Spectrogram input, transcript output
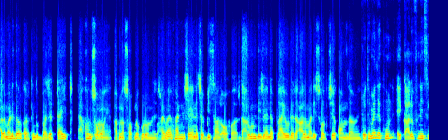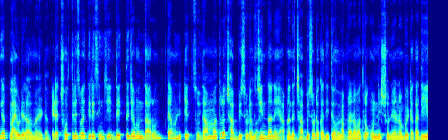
আলমারি দরকার কিন্তু বাজেট টাইট এখন সময় আপনার স্বপ্ন পূরণের। ভাই ভাই ফার্নিচার এনেছে বিশাল অফার দারুণ ডিজাইনের প্লাইউডের আলমারি সবচেয়ে কম দামে। প্রথমে দেখুন এই কালো ফিনিশিং এর প্লাইউডের আলমারিটা। এটা ছত্রিশ বাই তিরিশ ইঞ্চি। দেখতে যেমন দারুণ তেমনই টেকসই। দাম মাত্র ছাব্বিশশো টাকা। চিন্তা নেই আপনাদের ছাব্বিশশো টাকা দিতে হবে। আপনারা মাত্র উনিশশো নিরানব্বই টাকা দিয়ে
